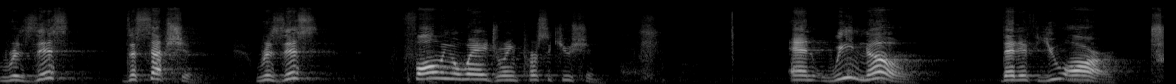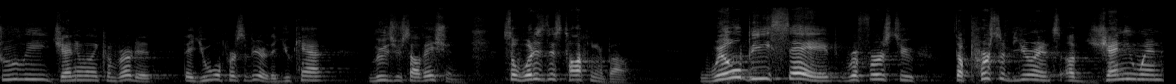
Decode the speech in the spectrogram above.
resist deception. Resist falling away during persecution. And we know that if you are truly, genuinely converted, that you will persevere, that you can't lose your salvation. So what is this talking about? Will be saved refers to the perseverance of genuine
